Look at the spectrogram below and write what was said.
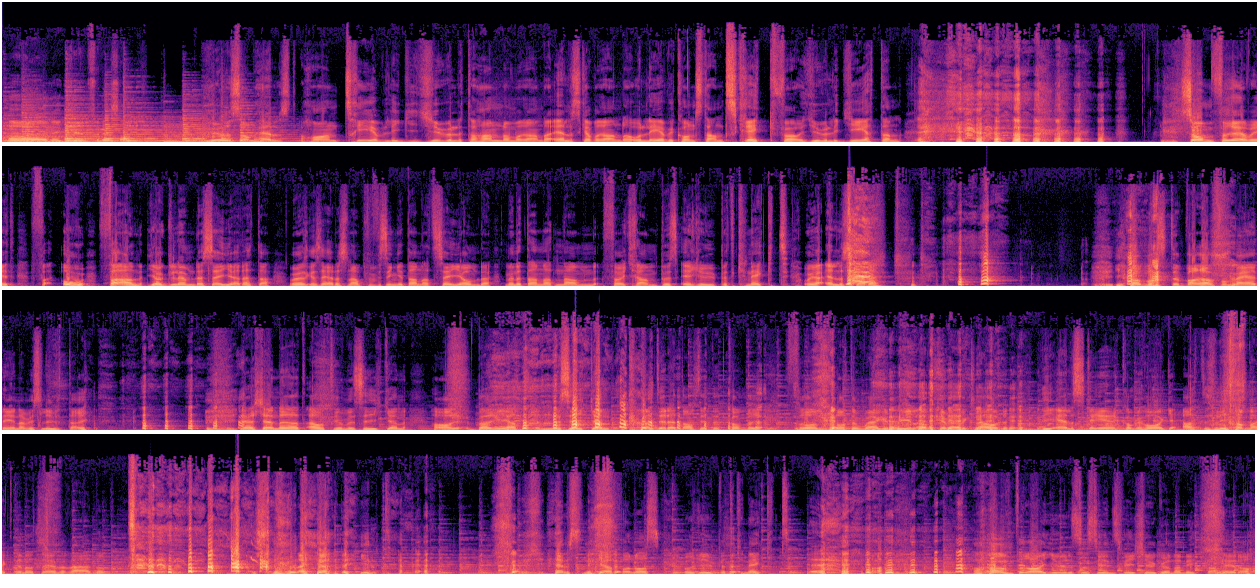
Åh, det är kul för det är sant. Hur som helst, ha en trevlig jul, ta hand om varandra, älska varandra och lev i konstant skräck för julgeten. Som för övrigt, fa- oh fan, jag glömde säga detta och jag ska säga det snabbt för det finns inget annat att säga om det. Men ett annat namn för Krampus är Rupet Knäckt och jag älskar det. jag måste bara få med det innan vi slutar. Jag känner att outro-musiken har börjat. Musiken till detta avsnittet kommer från låten Wagon Wheel av Kevin McLeod. Vi älskar er, kom ihåg att ni har makten att ta över världen. Snälla gör det inte. Hälsningar från oss och Rupet Knäckt. Ha, ha en bra jul så syns vi 2019, hejdå.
